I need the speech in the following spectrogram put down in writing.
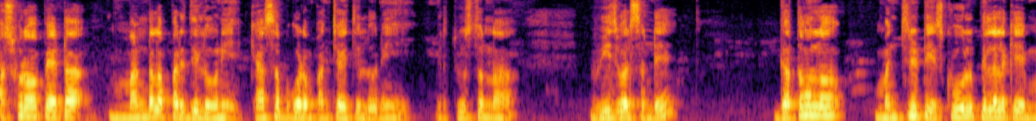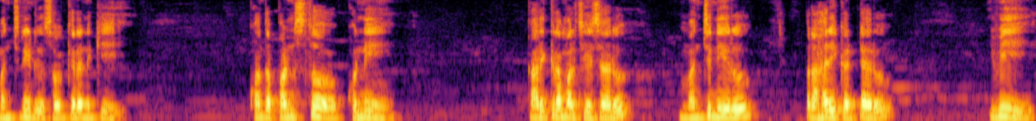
అశ్వరావుపేట మండల పరిధిలోని కేశవగూడెం పంచాయతీలోని మీరు చూస్తున్న విజువల్స్ అండి. గతంలో మంచినీటి స్కూల్ పిల్లలకి మంచినీటి సౌకర్యానికి కొంత ఫండ్స్తో కొన్ని కార్యక్రమాలు చేశారు. మంచినీరు ప్రహరీ కట్టారు. ఇవి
